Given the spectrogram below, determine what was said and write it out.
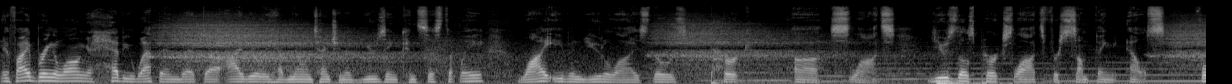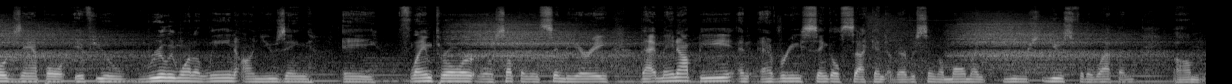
If I bring along a heavy weapon that uh, I really have no intention of using consistently, why even utilize those perk uh, slots? use those perk slots for something else. For example, if you really want to lean on using a flamethrower or something incendiary, that may not be in every single second of every single moment use, use for the weapon. Um,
